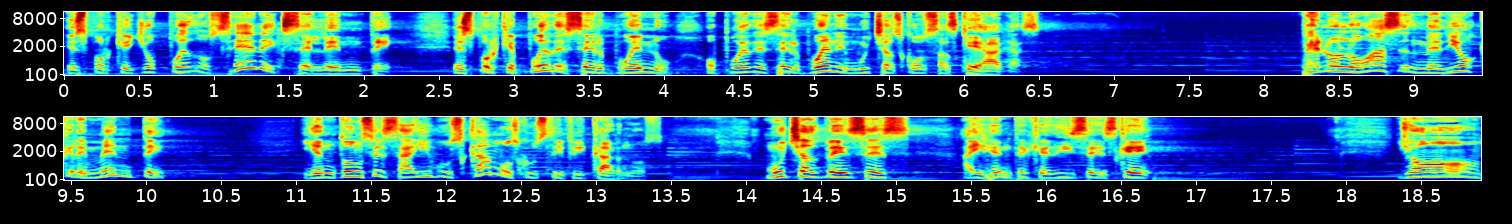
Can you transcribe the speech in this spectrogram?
es porque yo puedo ser excelente, es porque puede ser bueno o puede ser bueno en muchas cosas que hagas. Pero lo haces mediocremente y entonces ahí buscamos justificarnos. Muchas veces hay gente que dice es que yo,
